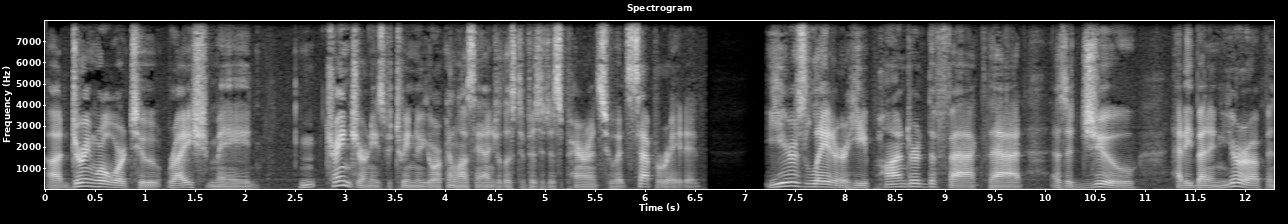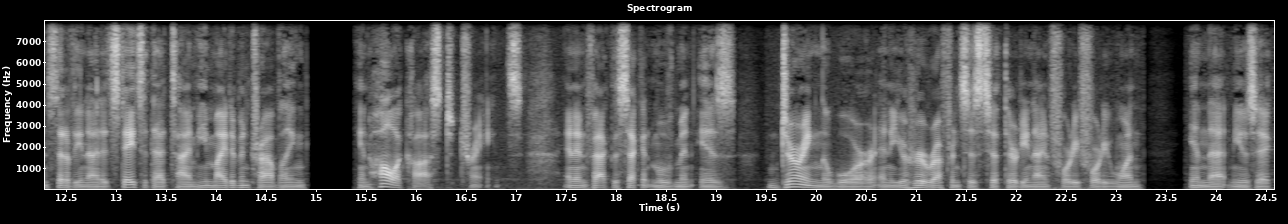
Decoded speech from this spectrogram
Uh, during World War II, Reich made train journeys between New York and Los Angeles to visit his parents who had separated. Years later, he pondered the fact that, as a Jew, had he been in Europe instead of the United States at that time, he might have been traveling in Holocaust trains. And in fact, the second movement is during the war, and you hear references to 39, 40, 41 in that music.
